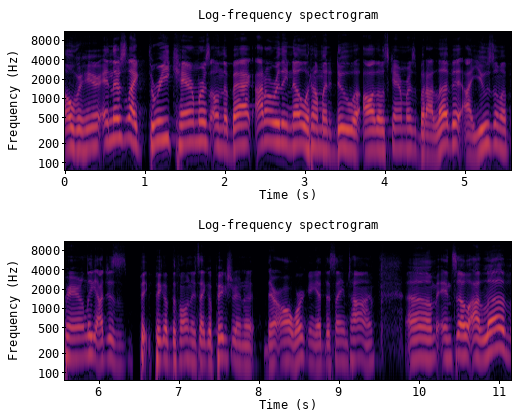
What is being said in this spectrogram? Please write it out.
over here. And there's like three cameras on the back. I don't really know what I'm to do with all those cameras, but I love it. I use them apparently. I just pick, pick up the phone and take a picture, and uh, they're all working at the same time. Um, and so I love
